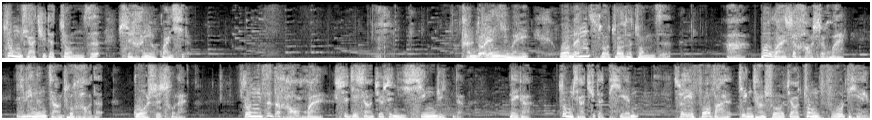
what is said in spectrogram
种下去的种子是很有关系的。很多人以为我们所做的种子啊，不管是好是坏，一定能长出好的果实出来。种子的好坏，实际上就是你心灵的那个种下去的田。所以佛法经常说叫种福田。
